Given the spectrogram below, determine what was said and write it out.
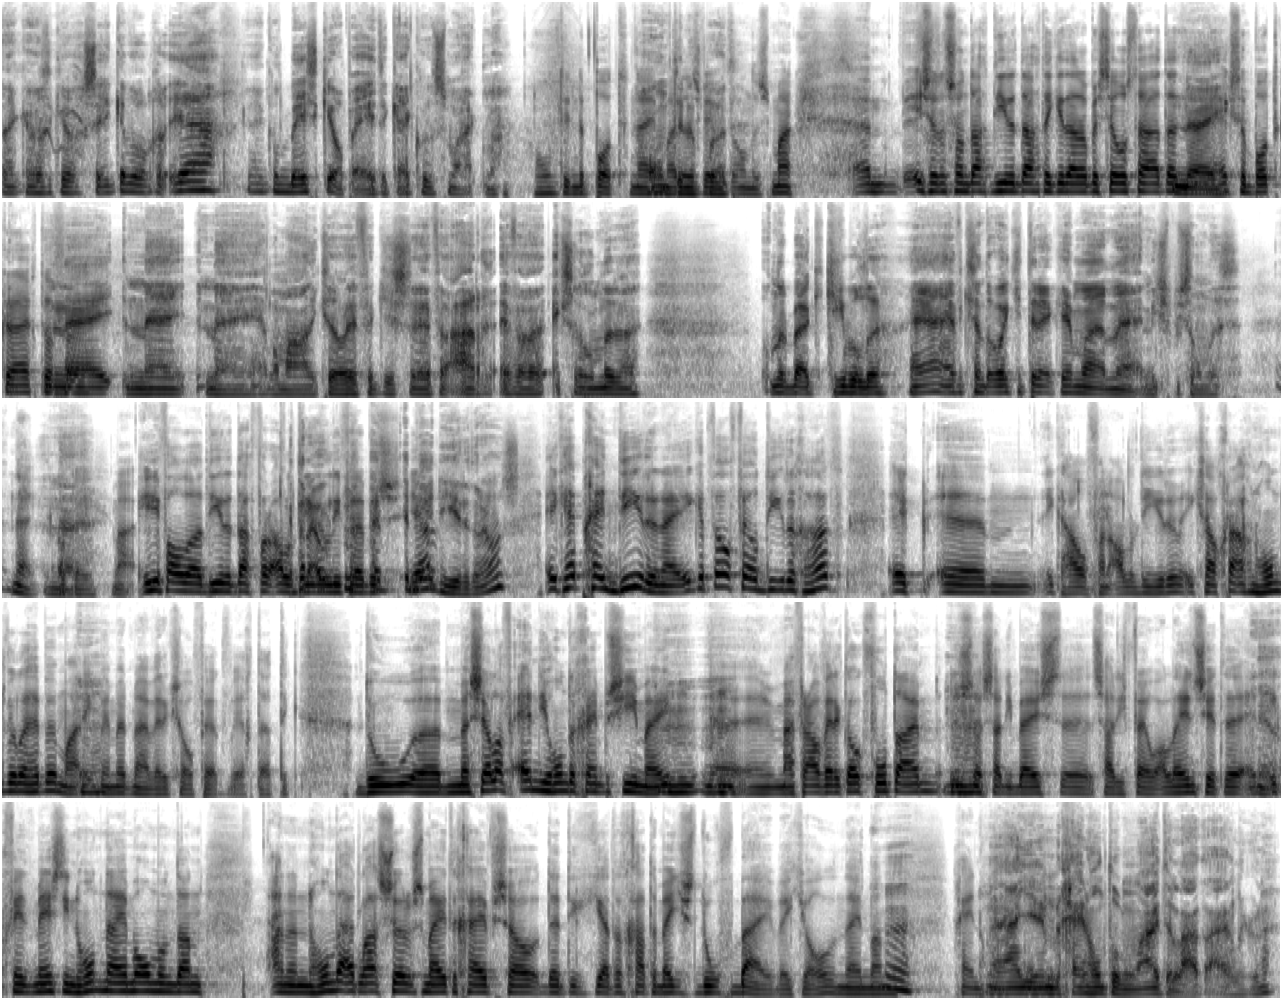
Ik, was ik heb wel, ge- ja, ik wil het beest een keer opeten. Kijken hoe het smaakt. Maar Hond in de pot. Nee, Hond maar dat is weer wat anders. Maar ehm, is er zo'n dag, dierendag, dat je daarop bij stilstaat? Dat je een extra bot krijgt? Of, eh? nee, nee, nee, helemaal. Ik zou eventjes even aardig, even extra onder de, onder het buikje kriebelde. Hè? Even aan het oortje trekken, maar nee, niets bijzonders. Nee, oké. Maar in ieder geval eh, dierendag voor alle dierenliefhebbers. Heb, heb jij dieren trouwens? Ik heb geen dieren, nee. Ik heb wel veel dieren gehad. Ik, ehm, ik hou van alle dieren. Ik zou graag een hond willen hebben, maar ik ben met mijn werk zo ver weg dat ik doe eh, mezelf en die honden geen plezier mee. Mhm, Eh, en mijn vrouw werkt ook fulltime, dus dan zou die beest eh, zou die veel alleen zitten. En ik vind mensen die een hond nemen om hem dan aan een hondenuitlaatservice mee te geven, zo dat ik ja, dat gaat een beetje zijn doel voorbij, weet je wel. Neem dan geen hond. Nou, je denk ik. hebt geen hond om hem uit te laten eigenlijk hoor.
